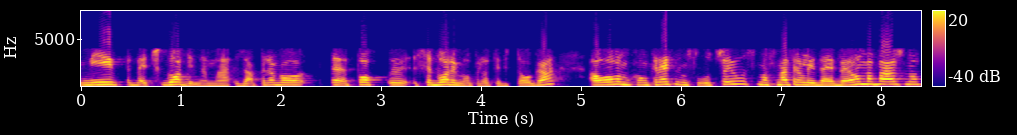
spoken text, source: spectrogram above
Mi već godinama zapravo e, e, se borimo protiv toga, a u ovom konkretnom slučaju smo smatrali da je veoma važno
